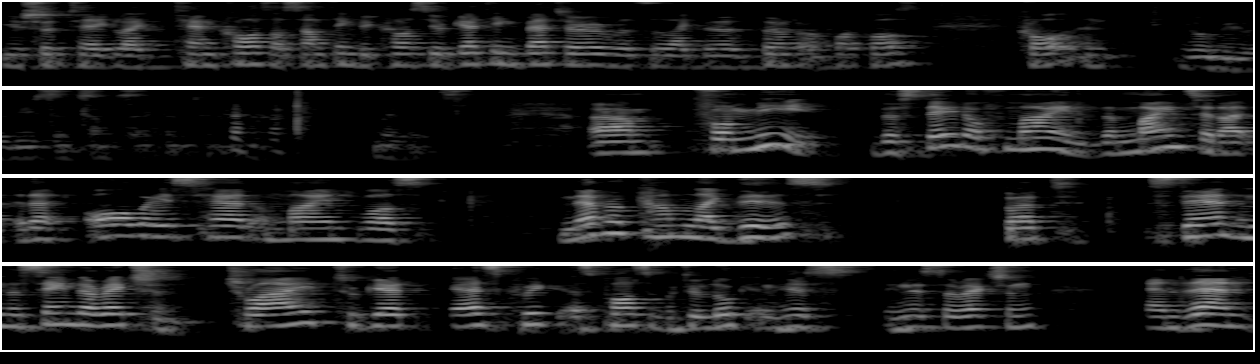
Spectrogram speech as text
you should take like 10 calls or something because you're getting better with like the third or fourth calls, call and you will be released in some seconds, minutes. Um, for me, the state of mind, the mindset I, that I always had in mind was never come like this, but stand in the same direction. Try to get as quick as possible to look in his, in his direction. And then,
